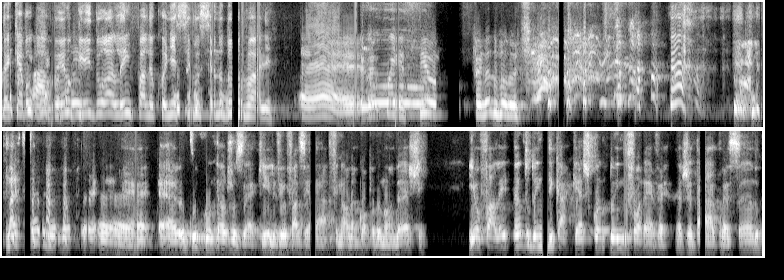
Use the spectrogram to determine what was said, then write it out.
Daqui a pouco ah, vem alguém do além e fala, eu conheci Luciano do Vale. É, eu conheci o Fernando Bonucci. Mas sério, é, é, eu tive com o Théo José aqui, ele veio fazer a final da Copa do Nordeste, e eu falei tanto do IndyCarCast quanto do Indy Forever. A gente estava conversando.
